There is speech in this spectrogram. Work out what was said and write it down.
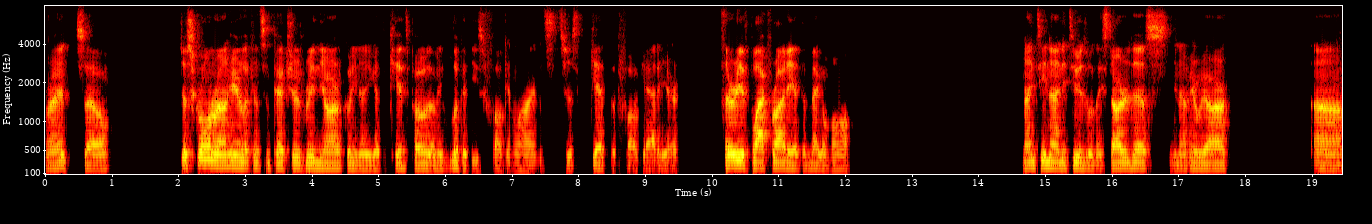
right? So just scrolling around here, looking at some pictures, reading the article. You know, you got the kids post. I mean, look at these fucking lines. Just get the fuck out of here. 30th Black Friday at the Mega Mall. 1992 is when they started this. You know, here we are. Uh,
